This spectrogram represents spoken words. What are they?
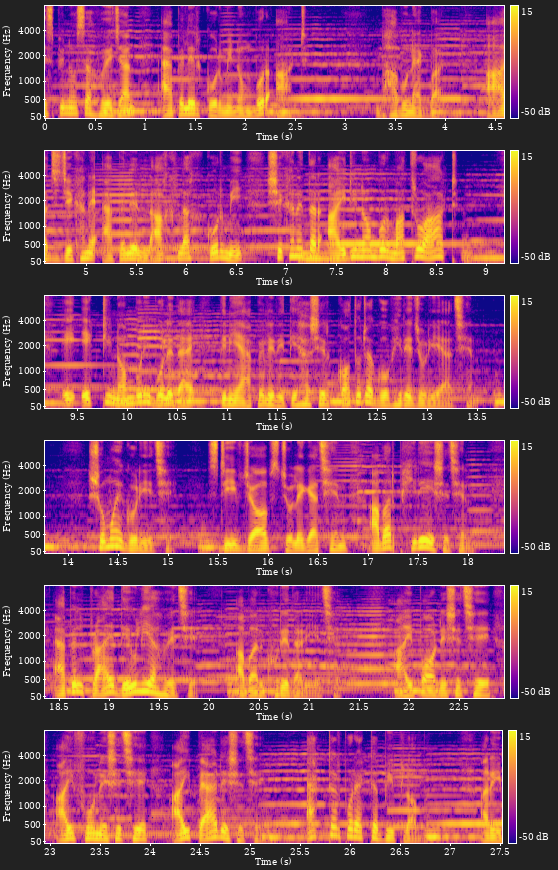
এসপিনোসা হয়ে যান অ্যাপেলের কর্মী নম্বর আট। ভাবুন একবার আজ যেখানে অ্যাপেলের লাখ লাখ কর্মী, সেখানে তার আইডি নম্বর মাত্র আট। এই একটি নম্বরই বলে দেয় তিনি অ্যাপেলের ইতিহাসের কতটা গভীরে জড়িয়ে আছেন। সময় গড়িয়েছে। স্টিভ জবস চলে গেছেন, আবার ফিরে এসেছেন। অ্যাপেল প্রায় দেউলিয়া হয়েছে, আবার ঘুরে দাঁড়িয়েছে। আইপড এসেছে, আইফোন এসেছে, আইপ্যাড এসেছে, একটার পর একটা বিপ্লব। আর এই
